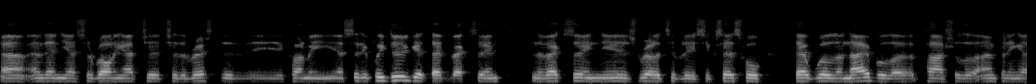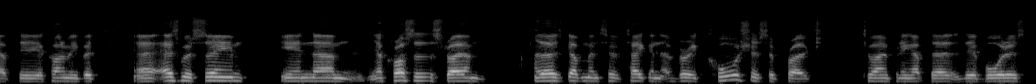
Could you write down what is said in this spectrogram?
uh, and then yes, so rolling out to, to the rest of the economy. Yes, so if we do get that vaccine and the vaccine is relatively successful, that will enable a partial opening up the economy. But uh, as we've seen in um, across Australia, those governments have taken a very cautious approach to opening up the, their borders.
